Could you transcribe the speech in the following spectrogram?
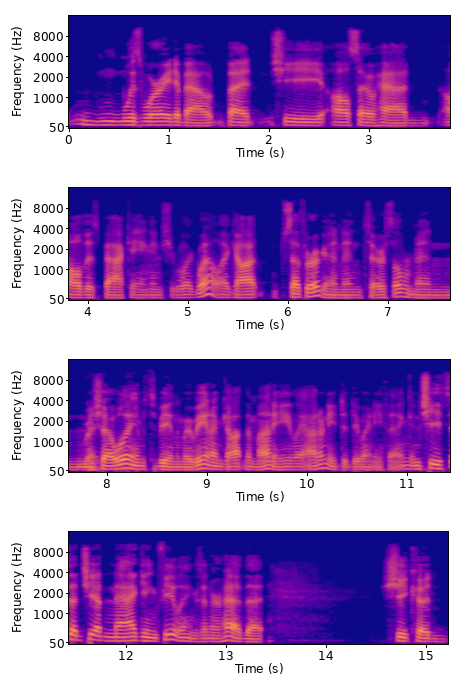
was worried about, but she also had all this backing and she was like, well, I got Seth Rogen and Sarah Silverman, Right. Michelle Williams to be in the movie and I've got the money. Like, I don't need to do anything. And she said she had nagging feelings in her head that she could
